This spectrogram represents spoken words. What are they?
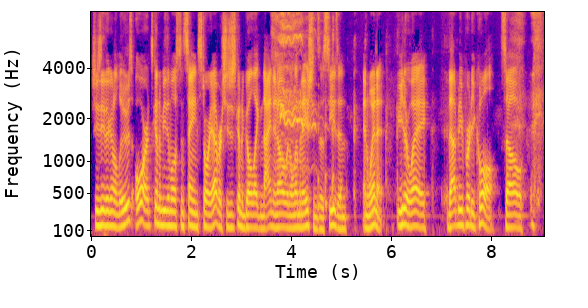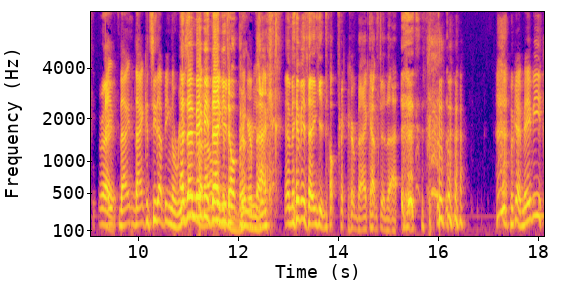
she's either going to lose or it's going to be the most insane story ever. She's just going to go like nine and zero in eliminations this season and win it. Either way, that'd be pretty cool. So right I- that that could see that being the reason. and then maybe then you don't bring her reason. back and maybe then you don't bring her back after that okay, maybe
